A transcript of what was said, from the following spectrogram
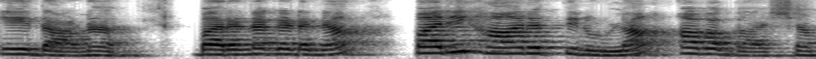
ഏതാണ്? ഭരണഘടന പരിഹാരത്തിനുള്ള അവകാശം.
